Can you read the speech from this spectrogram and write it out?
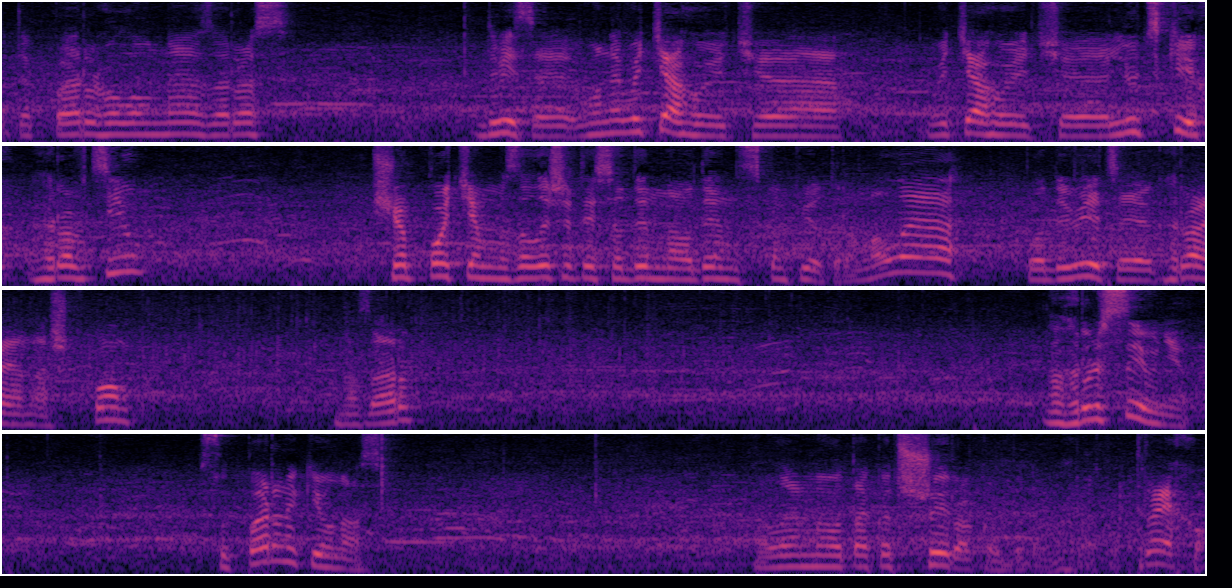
І тепер головне зараз. Дивіться, вони витягують, е, витягують е, людських гравців, щоб потім залишитись один на один з комп'ютером. Але подивіться, як грає наш комп. Назар. Агресивні. Суперники у нас. Але ми отак от широко будемо грати. Трехо.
